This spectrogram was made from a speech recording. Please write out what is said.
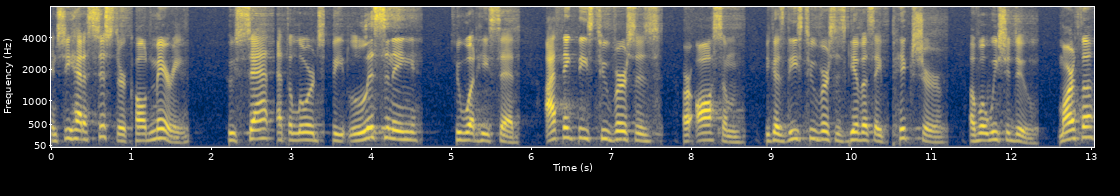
And she had a sister called Mary who sat at the Lord's feet listening to what he said. I think these two verses are awesome because these two verses give us a picture of what we should do. Martha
